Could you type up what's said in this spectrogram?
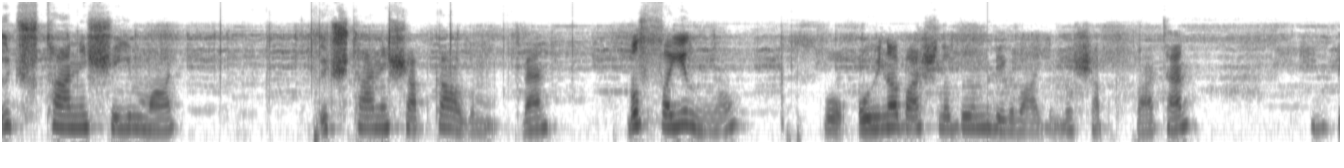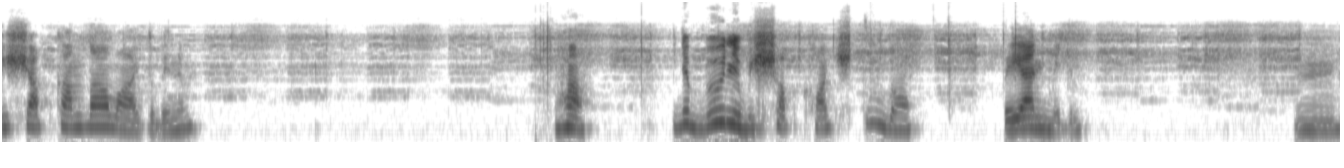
3 tane şeyim var. 3 tane şapka aldım ben. Bu sayılmıyor. Bu oyuna başladığım biri vardı bu şapka zaten. Bir şapkam daha vardı benim. Aha. Bir de böyle bir şapka açtım da beğenmedim. Hmm.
